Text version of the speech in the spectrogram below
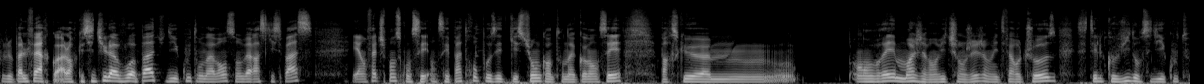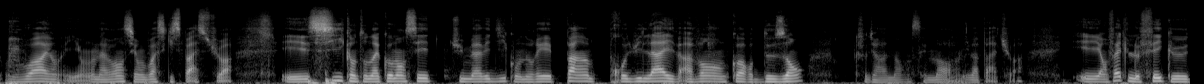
je vais pas le faire quoi. Alors que si tu la vois pas, tu dis écoute, on avance, on verra ce qui se passe. Et en fait, je pense qu'on s'est, on s'est pas trop posé de questions quand on a commencé parce que. en vrai, moi j'avais envie de changer, j'ai envie de faire autre chose. C'était le Covid, on s'est dit écoute, on voit on, et on avance et on voit ce qui se passe, tu vois. Et si quand on a commencé, tu m'avais dit qu'on n'aurait pas un produit live avant encore deux ans, je te dirais non, c'est mort, on n'y va pas, tu vois. et en fait, le fait que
